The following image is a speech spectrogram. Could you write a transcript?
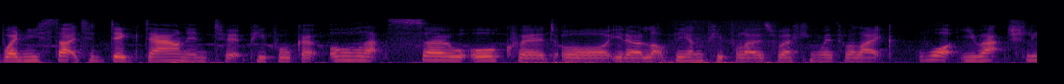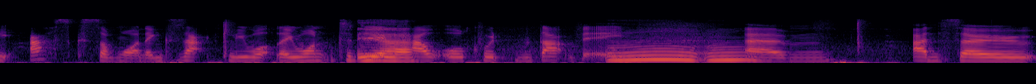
When you start to dig down into it, people go, oh, that's so awkward. Or, you know, a lot of the young people I was working with were like, what? You actually ask someone exactly what they want to do? Yeah. How awkward would that be? Mm, Um, and so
